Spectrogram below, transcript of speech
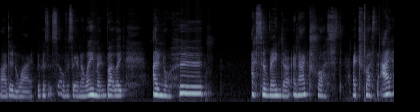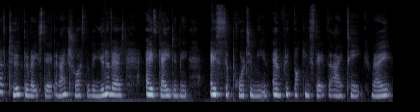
I don't know why because it's obviously in alignment. But like, I don't know who. I surrender and I trust. I trust that I have took the right step and I trust that the universe is guiding me is supporting me in every fucking step that I take, right?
